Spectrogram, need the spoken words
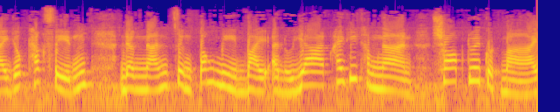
นายกทักษิณดังนั้นจึงต้องมีใบอนุญาตให้ที่ทำงานชอบด้วยกฎหมาย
